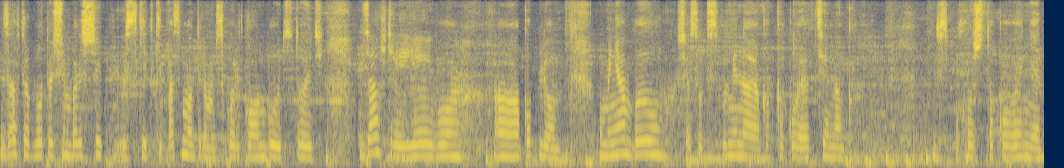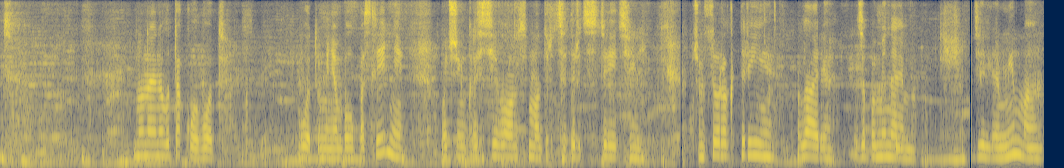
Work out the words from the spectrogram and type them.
И завтра будут очень большие скидки. Посмотрим, сколько он будет стоить завтра. И я его а, куплю. У меня был... Сейчас вот вспоминаю, как, какой оттенок. Здесь, похоже, такого нет. Ну, наверное, вот такой вот. Вот у меня был последний. Очень красиво он смотрится. 33-й. Общем, 43 Лари. Запоминаем. Делили мимо.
